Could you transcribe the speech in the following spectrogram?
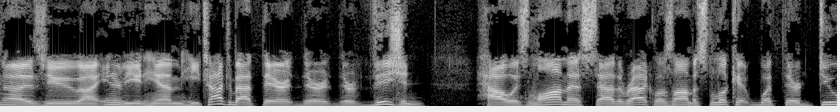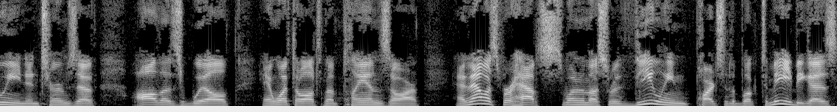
uh, as you uh, interviewed him, he talked about their their their vision, how Islamists, uh, the radical Islamists, look at what they're doing in terms of Allah's will and what their ultimate plans are. And that was perhaps one of the most revealing parts of the book to me because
